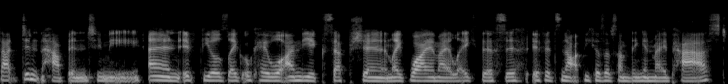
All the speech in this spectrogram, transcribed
that didn't happen to me. And it feels like, okay, well, I'm the exception. And like, why am I like this if, if it's not because of something in my past?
